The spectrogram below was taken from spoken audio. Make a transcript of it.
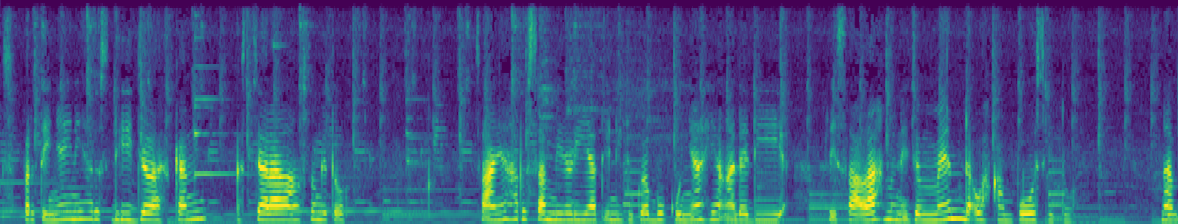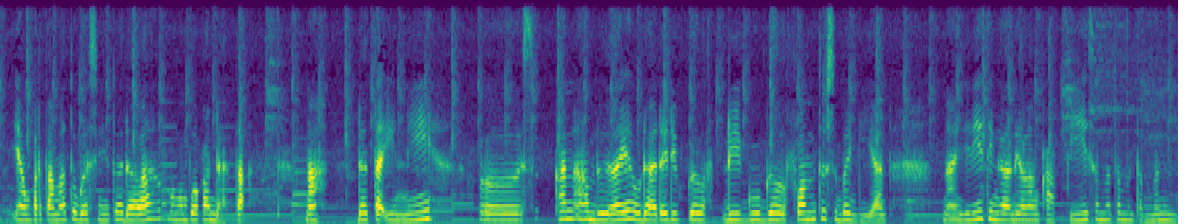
sepertinya ini harus dijelaskan secara langsung gitu soalnya harus sambil lihat ini juga bukunya yang ada di risalah manajemen dakwah kampus gitu. Nah yang pertama tugasnya itu adalah mengumpulkan data. Nah data ini eh, kan alhamdulillah ya udah ada di Google di Google Form itu sebagian. Nah jadi tinggal dilengkapi sama teman-teman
